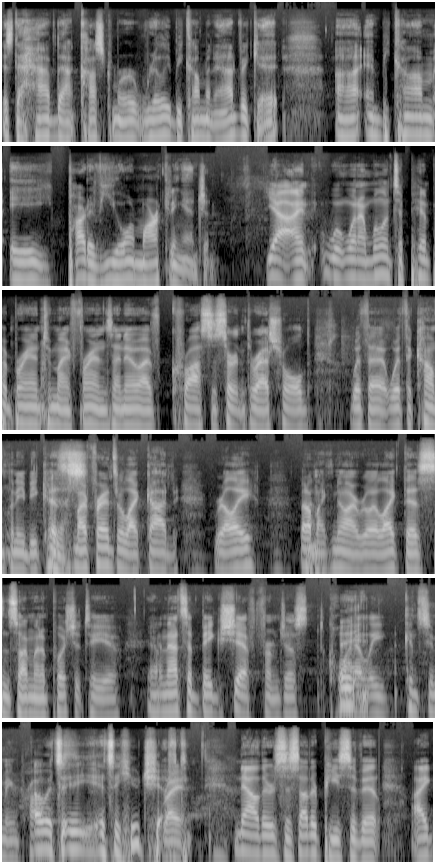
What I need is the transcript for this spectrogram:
is to have that customer really become an advocate uh, and become a part of your marketing engine. Yeah, I, when I'm willing to pimp a brand to my friends, I know I've crossed a certain threshold with a with a company because Yes. my friends are like, "God, really?" But I'm like, "No, I really like this, and so I'm going to push it to you." Yeah. And that's a big shift from just quietly consuming products. Oh, it's a, it's a huge shift. Right. Now there's this other piece of it. I,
